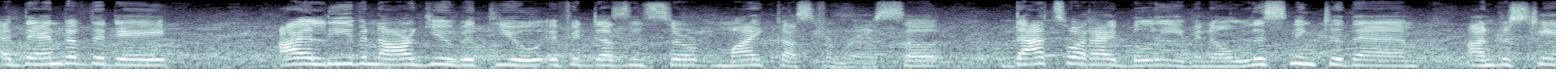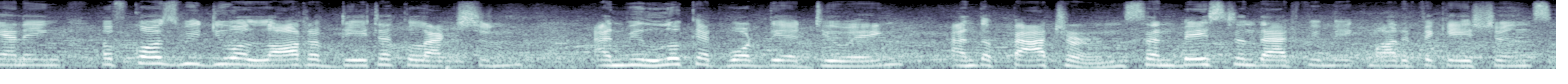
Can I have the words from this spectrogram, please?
at the end of the day, I'll even argue with you if it doesn't serve my customers. So that's what I believe, you know, listening to them, understanding. Of course, we do a lot of data collection, and we look at what they're doing and the patterns, and based on that, we make modifications.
